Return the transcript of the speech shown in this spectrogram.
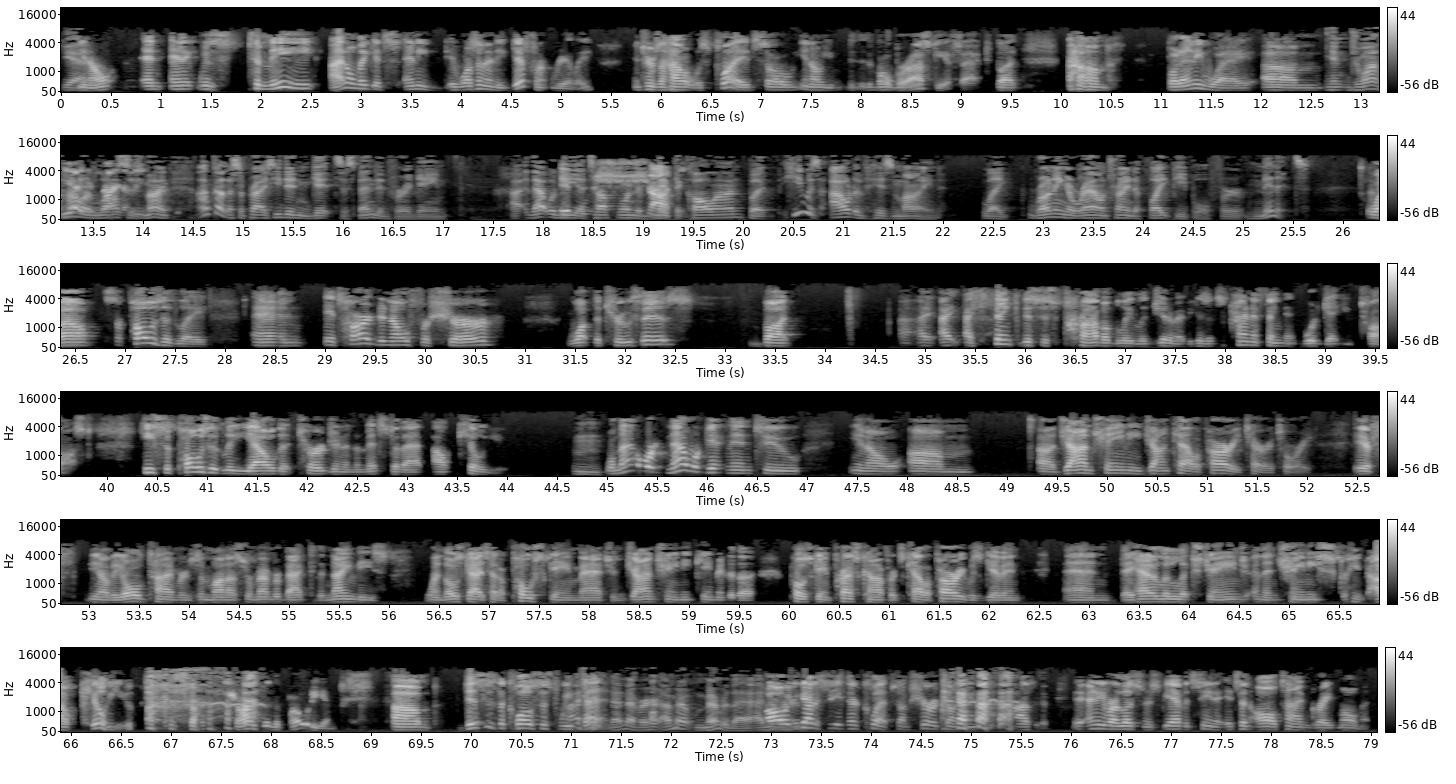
Yeah. You know, and and it was to me, I don't think it's any it wasn't any different really in terms of how it was played. So, you know, you, the Bo Boroski effect, but um but anyway, um, and Juwan yeah, Howard lost right. I his mean- mind. I'm kind of surprised he didn't get suspended for a game. Uh, that would be a tough one to make the call on, but he was out of his mind, like running around trying to fight people for minutes. Well, supposedly, and it's hard to know for sure what the truth is, but I, I, I think this is probably legitimate because it's the kind of thing that would get you tossed. He supposedly yelled at Turgeon in the midst of that, I'll kill you. Mhm. Well, now we're, now we're getting into, you know, um, uh, John Cheney, John Calipari territory. If, you know, the old timers among us remember back to the nineties when those guys had a post game match and John Cheney came into the post game press conference Calipari was giving and they had a little exchange and then Cheney screamed, I'll kill you and started charging the podium. Um, this is the closest we've I, been. I never heard. I remember that. Oh, you got to see it. They're clips. I'm sure it's on YouTube. positive. Any of our listeners, if you haven't seen it, it's an all-time great moment.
